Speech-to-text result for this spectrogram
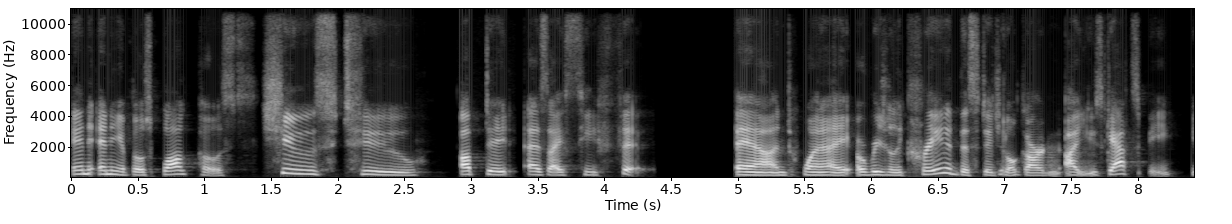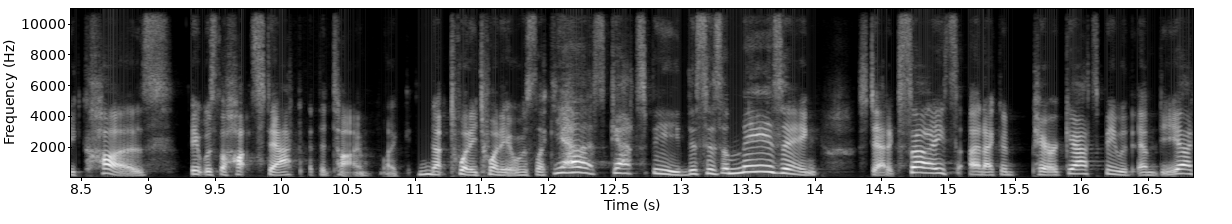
in any of those blog posts, choose to update as I see fit. And when I originally created this digital garden, I used Gatsby because it was the hot stack at the time. Like 2020, I was like, yes, Gatsby, this is amazing. Static sites. And I could pair Gatsby with MDX.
